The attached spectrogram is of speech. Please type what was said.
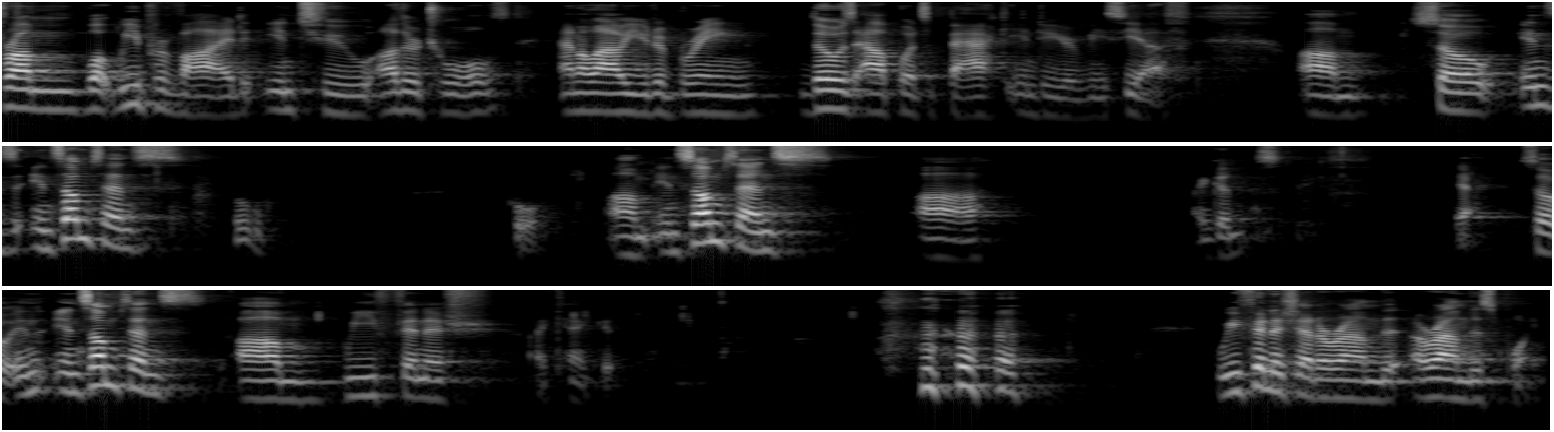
from what we provide into other tools, and allow you to bring those outputs back into your VCF. Um, so in, in some sense, ooh, cool. Um, in some sense, uh, my goodness. Yeah, so in, in some sense, um, we finish, I can't get, we finish at around, the, around this point.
